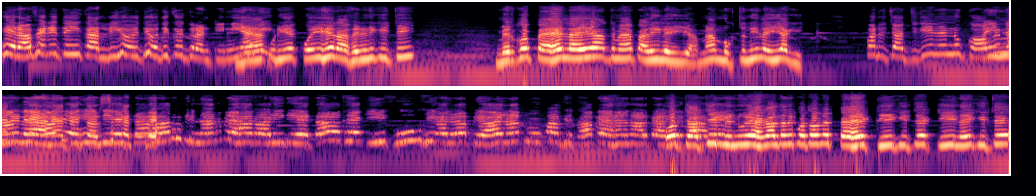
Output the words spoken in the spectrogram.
ਹੇਰਾ ਫੇਰੀ ਤੁਸੀਂ ਕਰ ਲਈ ਹੋਈ ਤੇ ਉਹਦੀ ਕੋਈ ਗਾਰੰਟੀ ਨਹੀਂ ਮੈਂ ਹੈਗੀ। ਕੁੜੀਏ ਕੋਈ ਹੇਰਾ ਫੇਰੀ ਨਹੀਂ ਕੀਤੀ। ਮੇਰੇ ਕੋਲ ਪੈਸੇ ਲਏ ਆ ਤੇ ਮੈਂ ਪੈਲੀ ਲਈ ਆ। ਮੈਂ ਮੁਕਤ ਨਹੀਂ ਲਈ ਹੈਗੀ। ਪਰ ਚਾਚੀ ਜੀ ਇਹਨਾਂ ਨੂੰ ਕਹੋ ਵੀ ਇੰਨਾ ਮੇਰੇ ਪੈਸਾ ਨਿਆਣਿਆਂ ਤੇ ਤੇ ਤਰਸ ਦੇਤਾ ਤੂੰ ਕਿੰਨਾ ਕੁ ਪੈਸਾ ਗਾੜੀ ਦੇਤਾ ਉੱਥੇ ਕੀ ਖੂਬ ਸੀਗਾ ਜਿਹੜਾ ਪਿਆ ਜਿਹੜਾ ਤੂੰ ਭੱਜ ਦਿੱਤਾ ਪੈਸਿਆਂ ਨਾਲ ਪੈਸੇ ਉਹ ਚਾਚੀ ਮੈਨੂੰ ਇਹ ਗੱਲ ਦਾ ਨਹੀਂ ਪਤਾ ਉਹਨੇ ਪੈਸੇ ਕੀ ਕੀਤੇ ਕੀ ਨਹੀਂ ਕੀਤੇ।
